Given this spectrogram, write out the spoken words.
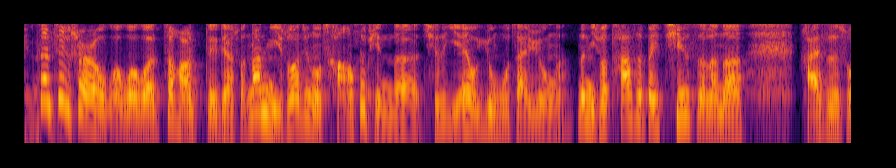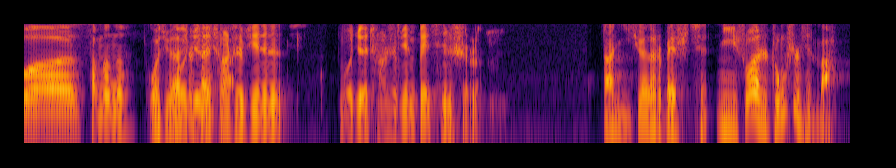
这个。但这个事儿，我我我正好得点说，那你说这种长视频的，其实也有用户在用啊。那你说它是被侵蚀了呢，还是说什么呢？我觉得是我觉得长视频，我觉得长视频被侵蚀了。啊，你觉得是被侵？你说的是中视频吧？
